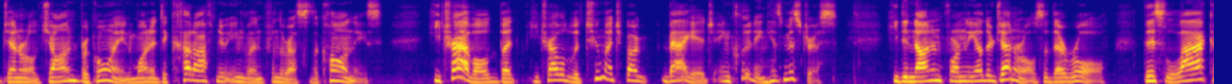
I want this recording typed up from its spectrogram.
General John Burgoyne wanted to cut off New England from the rest of the colonies. He traveled, but he traveled with too much baggage, including his mistress. He did not inform the other generals of their role. This lack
